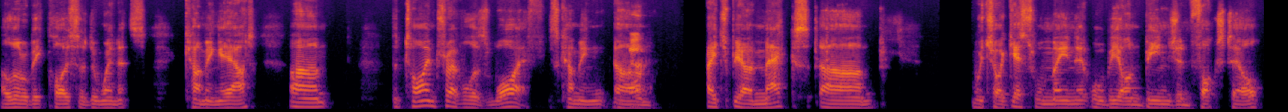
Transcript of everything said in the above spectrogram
a little bit closer to when it's coming out. Um, the Time Traveler's Wife is coming, um, HBO Max, um, which I guess will mean it will be on Binge and Foxtel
